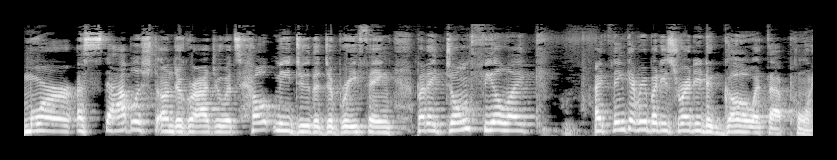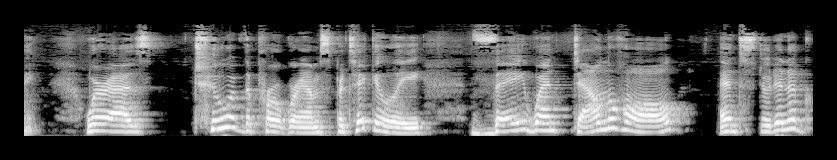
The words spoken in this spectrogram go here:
more established undergraduates help me do the debriefing, but I don't feel like I think everybody's ready to go at that point. Whereas two of the programs, particularly, they went down the hall and stood in a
